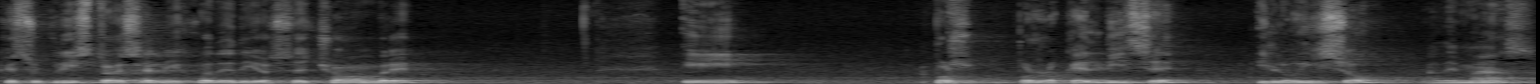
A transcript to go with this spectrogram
Jesucristo es el Hijo de Dios hecho hombre. Y por, por, lo que Él dice, y lo hizo, además,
